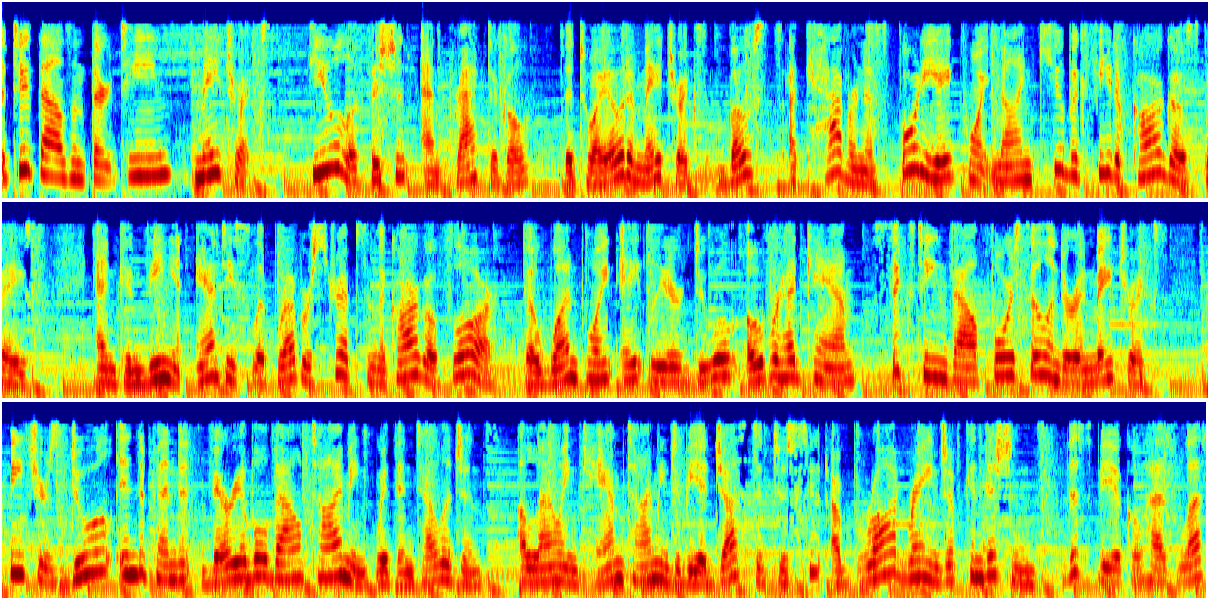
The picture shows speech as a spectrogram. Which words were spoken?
The 2013 Matrix. Fuel efficient and practical, the Toyota Matrix boasts a cavernous 48.9 cubic feet of cargo space and convenient anti-slip rubber strips in the cargo floor. The 1.8-liter dual overhead cam, 16-valve four-cylinder and Matrix features dual independent variable valve timing with intelligence, allowing cam timing to be adjusted to suit a broad range of conditions. This vehicle has less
